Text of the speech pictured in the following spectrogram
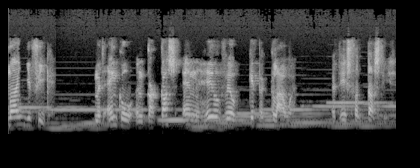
Magnifiek. Met enkel een karkas en heel veel kippenklauwen. Het is fantastisch.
